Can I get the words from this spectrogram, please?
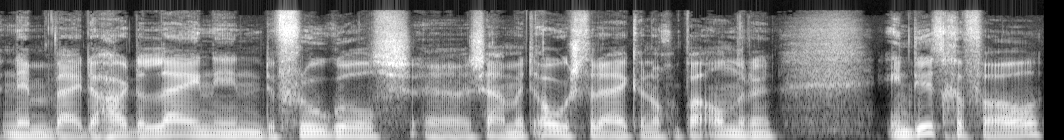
nemen wij de harde lijn in, de Frugals, eh, samen met Oostenrijk en nog een paar anderen. In dit geval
